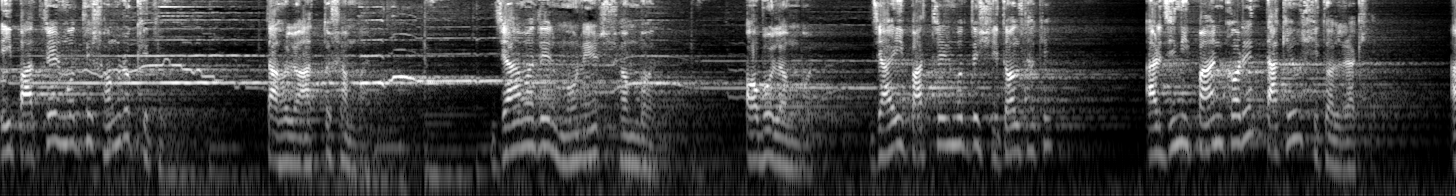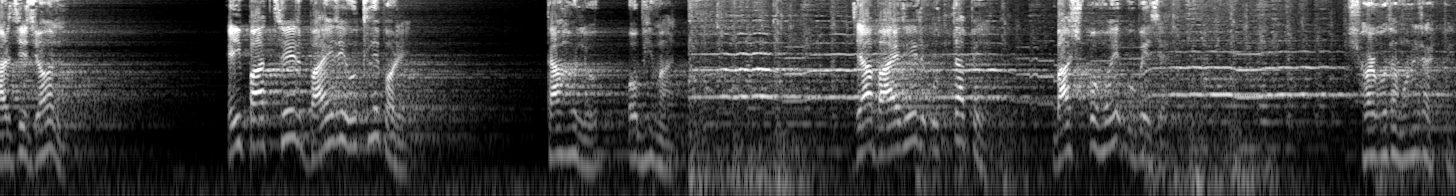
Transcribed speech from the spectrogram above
এই পাত্রের মধ্যে সংরক্ষিত, তা হলো আত্মসম্মান, যা আমাদের মনের সম্বল, অবলম্বন, যা এই পাত্রের মধ্যে শীতল থাকে, আর যিনি পান করেন তাকেও শীতল রাখে। আর যে জল এই পাত্রের বাইরে উতলে পড়ে, তা হল অভিমান, যা বাইরের উত্তাপে বাষ্প হয়ে উবে যায়। সর্বদা মনে রাখবেন,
